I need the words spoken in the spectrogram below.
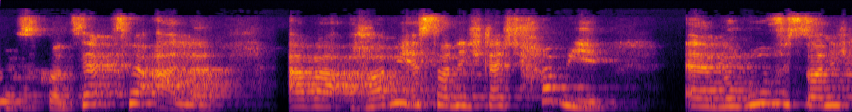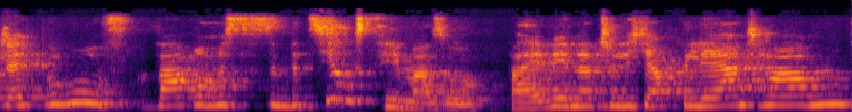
yeah. Konzept für alle. Aber Hobby ist doch nicht gleich Hobby äh, Beruf ist doch nicht gleich Beruf. Warum ist es ein Beziehungsthema so? Weil wir natürlich auch gelernt haben,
